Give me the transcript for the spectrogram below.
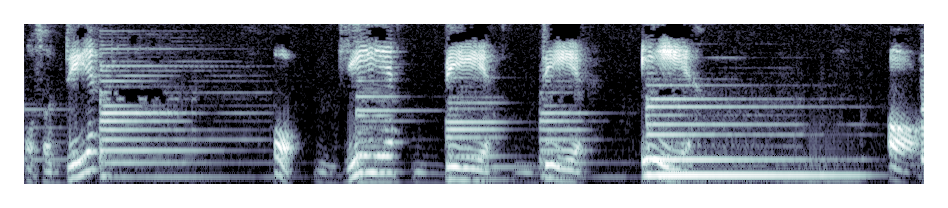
Och så D. Och G, B, D, E. A.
